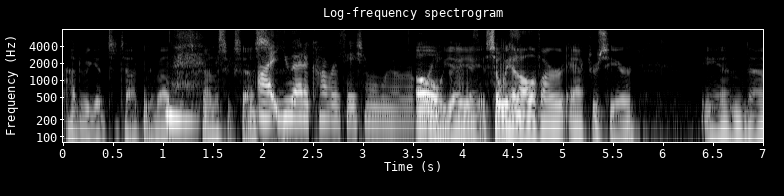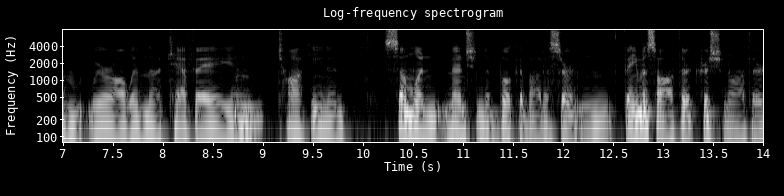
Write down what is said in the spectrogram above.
how do we get to talking about this Crown of Success? Uh, you had a conversation when we were recording. Oh yeah, yeah, yeah. So we had all of our actors here, and um, we were all in the cafe and Mm-hmm. talking. And someone mentioned a book about a certain famous author, Christian author.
